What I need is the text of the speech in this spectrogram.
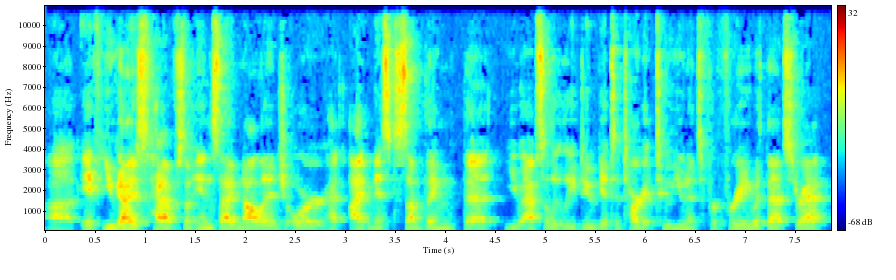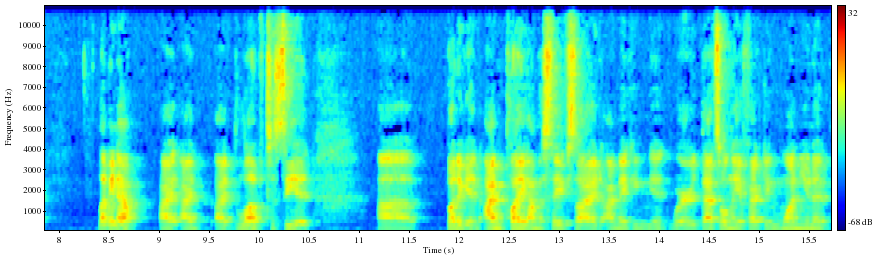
Uh, if you guys have some inside knowledge or ha- I missed something that you absolutely do get to target two units for free with that strat, let me know. I, I'd, I'd love to see it. Uh, but again, I'm playing on the safe side. I'm making it where that's only affecting one unit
